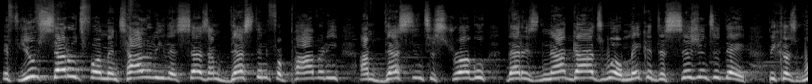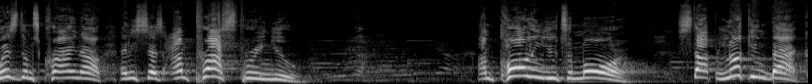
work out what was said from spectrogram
If you've settled for a mentality that says, I'm destined for poverty, I'm destined to struggle, that is not God's will. Make a decision today because wisdom's crying out and He says, I'm prospering you. I'm calling you to more. Stop looking back.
